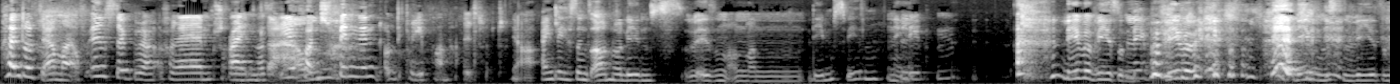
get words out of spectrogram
Könnt uns ja mal auf Instagram schreiben, was ihr Wow. von Spinnen und Käfern haltet. Ja, eigentlich sind es auch nur Lebenswesen und man. Lebenswesen? Nee. Leben. Lebewesen. Lebewesen. Lebewesen. Lebenswesen.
